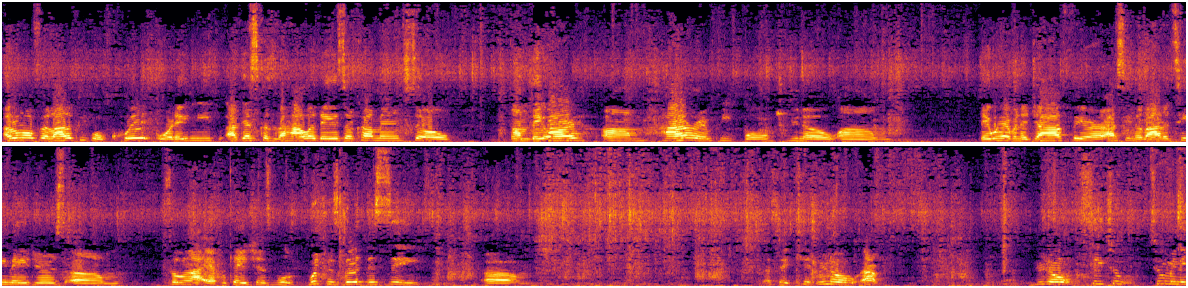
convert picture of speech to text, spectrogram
I don't know if a lot of people quit or they need, I guess because the holidays are coming. So um, they are um, hiring people, you know. Um, they were having a job fair. I seen a lot of teenagers um, filling out applications, which was good to see. Um, I said, you know, I, you don't see too too many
